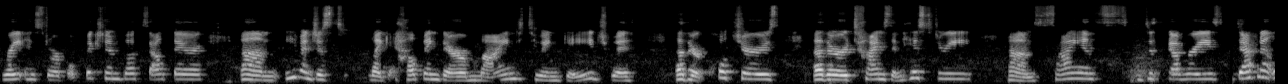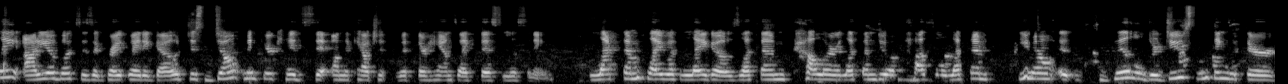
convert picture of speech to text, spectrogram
great historical fiction books out there, um, even just like helping their mind to engage with other cultures, other times in history, um, science discoveries. Definitely, audiobooks is a great way to go. Just don't make your kids sit on the couch with their hands like this listening. Let them play with Legos, let them color, let them do a puzzle, let them you know, build or do something with their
